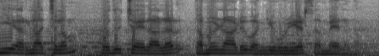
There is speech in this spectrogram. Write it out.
இ. அருணாச்சலம் பொதுச் செயலாளர் தமிழ்நாடு வங்கி ஊழியர் சம்மேளனம்.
